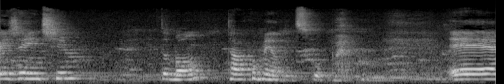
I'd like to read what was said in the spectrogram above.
Oi, gente. Tudo bom? Tava comendo, desculpa. É...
